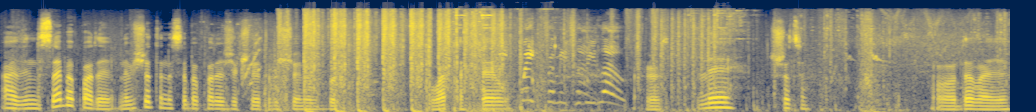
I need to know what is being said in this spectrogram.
А, він на себе падає? Навіщо ти на себе падаєш, якщо я тебе щойно вбив? What the hell? Раз. Не, що це? О, давай, я,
